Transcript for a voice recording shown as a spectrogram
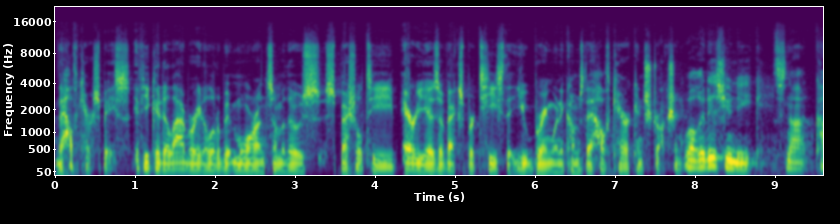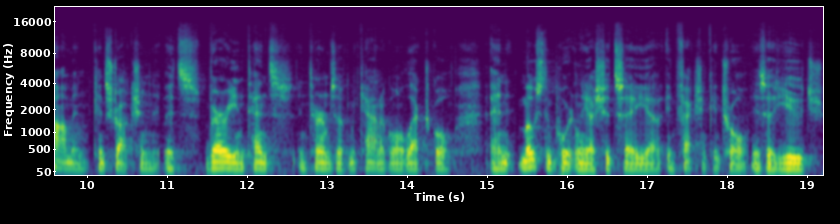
the healthcare space. If you could elaborate a little bit more on some of those specialty areas of expertise that you bring when it comes to healthcare construction. Well, it is unique. It's not common construction. It's very intense in terms of mechanical, electrical, and most importantly, I should say, uh, infection control is a huge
